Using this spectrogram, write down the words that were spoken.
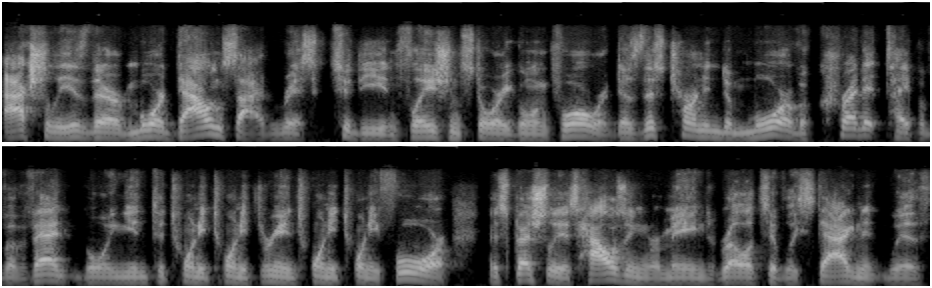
actually is there more downside risk to the inflation story going forward? Does this turn into more of a credit type of event going into 2023 and 2024 especially as housing remains relatively stagnant with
